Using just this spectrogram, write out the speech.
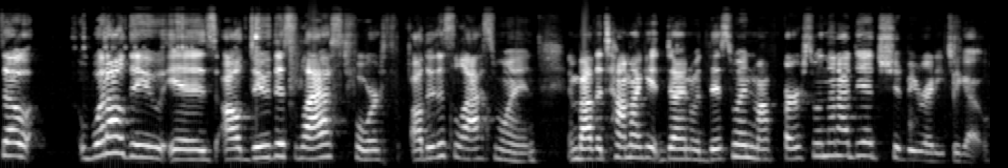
So what I'll do is I'll do this last fourth, I'll do this last one, and by the time I get done with this one, my first one that I did should be ready to go.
